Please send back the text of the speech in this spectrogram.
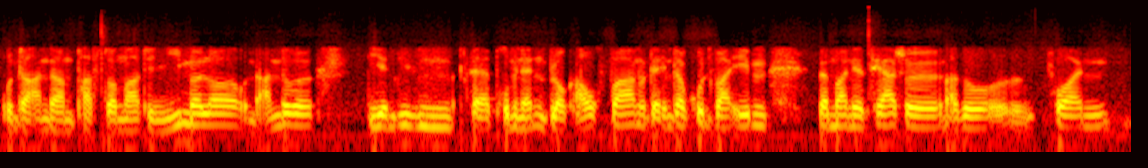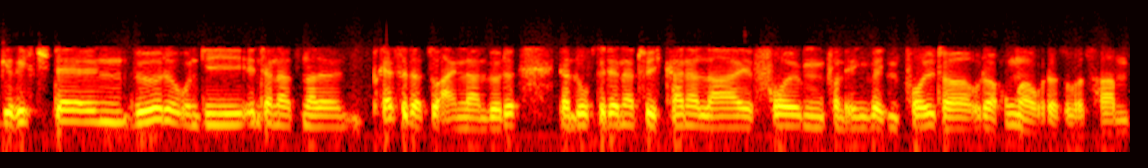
unter anderem Pastor Martin Niemöller und andere, die in diesem äh, prominenten Block auch waren. Und der Hintergrund war eben, wenn man jetzt Herrsche also vor ein Gericht stellen würde und die internationale Presse dazu einladen würde, dann durfte der natürlich keinerlei Folgen von irgendwelchen Folter oder Hunger oder sowas haben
